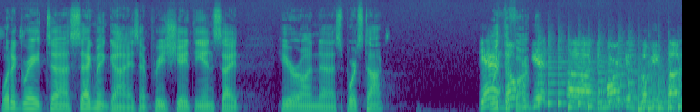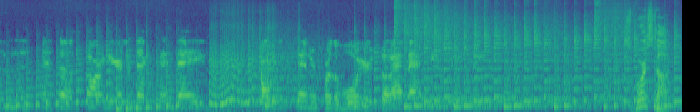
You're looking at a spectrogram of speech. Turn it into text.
what a great uh, segment, guys. I appreciate the insight here on uh, Sports Talk. Yeah, With the don't farm. forget uh, Demarcus Boogie Cousins is set to start here in the next 10 days, starting the center for the Warriors. So add that to it, too. Sports Talk.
